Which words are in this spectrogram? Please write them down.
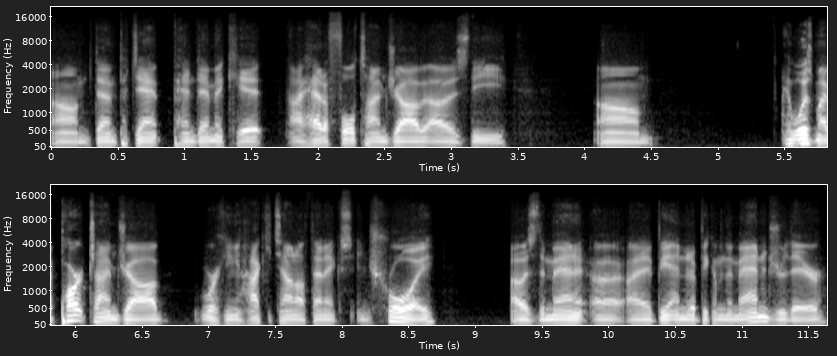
Um, then pandem- pandemic hit. I had a full time job. I was the, um, it was my part time job working in Hockeytown Authentics in Troy. I was the man. Uh, I be- ended up becoming the manager there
